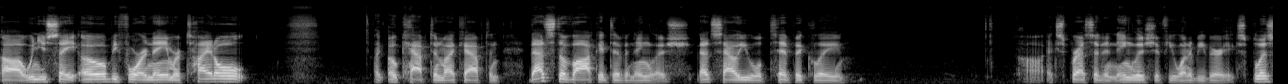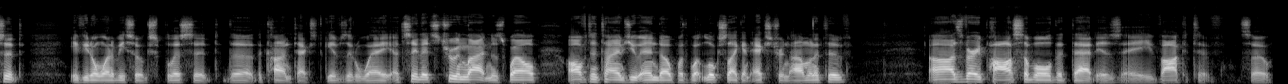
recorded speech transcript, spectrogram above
Uh, when you say O before a name or title, like Oh Captain, my Captain, that's the vocative in English. That's how you will typically uh, express it in English if you want to be very explicit. If you don't want to be so explicit, the, the context gives it away. I'd say that's true in Latin as well. Oftentimes you end up with what looks like an extra nominative. Uh, it's very possible that that is a vocative. So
